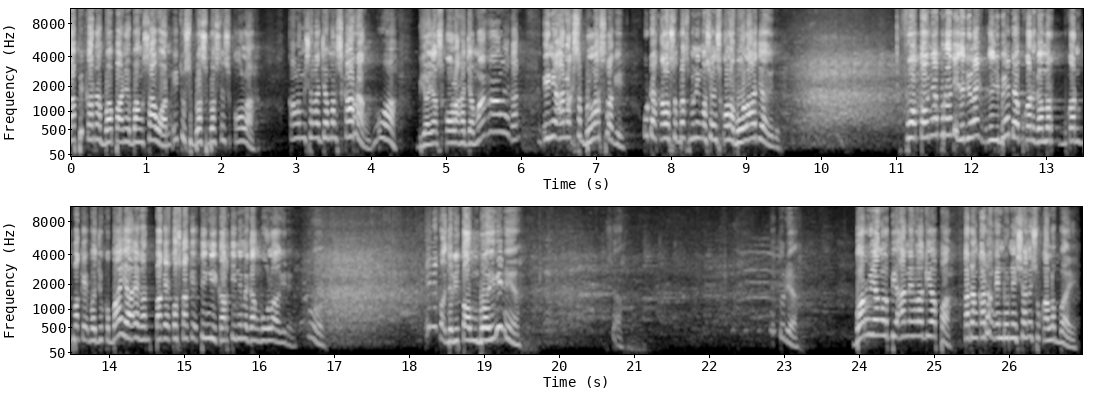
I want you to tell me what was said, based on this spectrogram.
Tapi karena bapaknya bangsawan, itu sebelas-belasnya sekolah. Kalau misalnya zaman sekarang, wah biaya sekolah aja mahal ya kan. Ini anak sebelas lagi. Udah kalau sebelas mending masukin sekolah bola aja gitu. Fotonya pun aja jadi jadi beda bukan gambar bukan pakai baju kebaya ya kan, pakai kos kaki tinggi, Kartini megang bola gini. Wah. Ini kok jadi tomboy gini ya? Itu dia. Baru yang lebih aneh lagi apa? Kadang-kadang Indonesia ini suka lebay.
